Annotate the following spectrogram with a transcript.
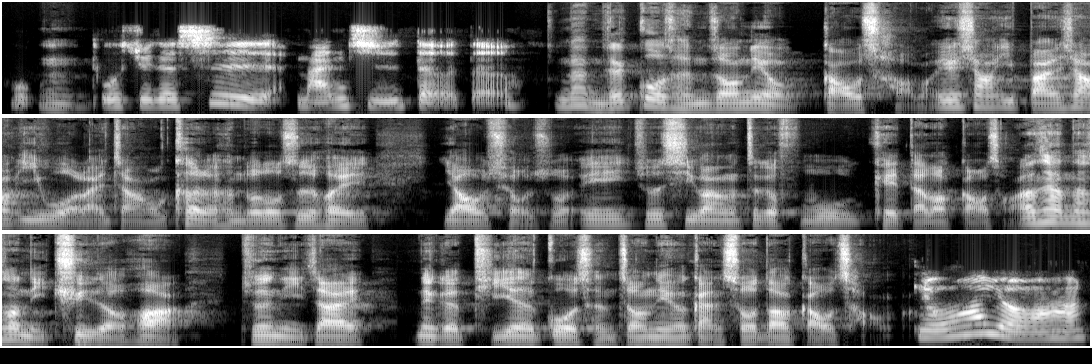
我嗯，我觉得是蛮值得的。那你在过程中你有高潮吗？因为像一般像以我来讲，我客人很多都是会要求说，哎，就是希望这个服务可以达到高潮。那像那时候你去的话，就是你在那个体验的过程中，你有感受到高潮吗？有啊，有啊。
